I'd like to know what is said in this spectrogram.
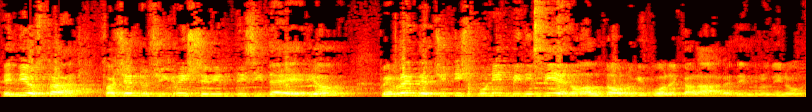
E Dio sta facendoci crescere il desiderio per renderci disponibili in pieno al dono che vuole calare dentro di noi.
